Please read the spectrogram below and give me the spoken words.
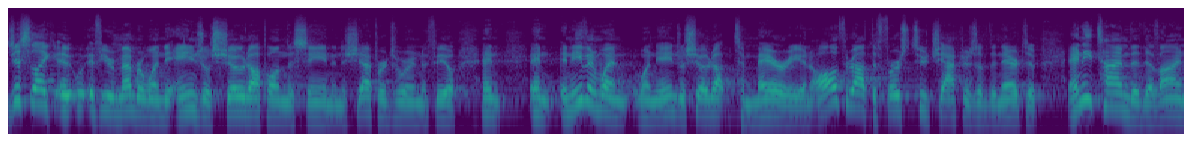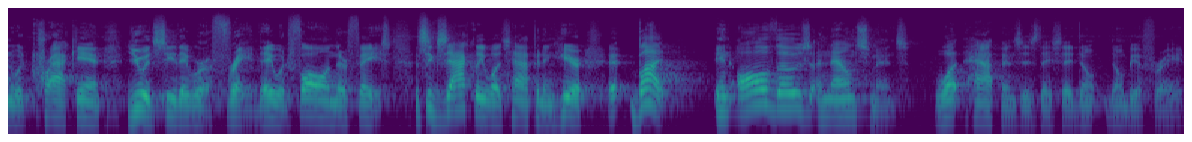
Just like if you remember when the angels showed up on the scene and the shepherds were in the field, and, and, and even when, when the angels showed up to Mary, and all throughout the first two chapters of the narrative, anytime the divine would crack in, you would see they were afraid. They would fall on their face. That's exactly what's happening here. Eh, but in all those announcements, what happens is they say, Don't, don't be afraid.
